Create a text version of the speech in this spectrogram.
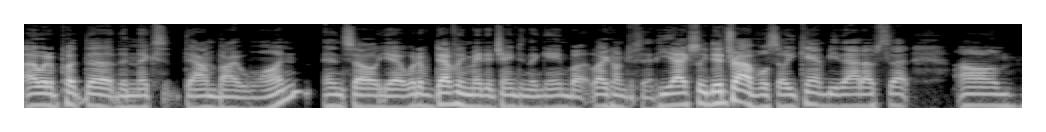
I would have put the the Knicks down by one. And so yeah, would have definitely made a change in the game. But like Hunter said, he actually did travel, so he can't be that upset. Um,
